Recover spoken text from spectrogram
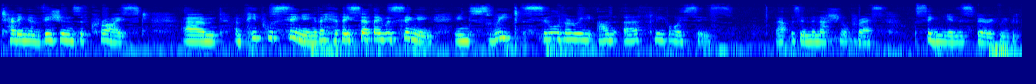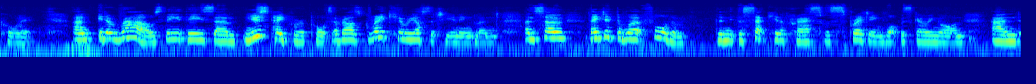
telling of visions of Christ. Um, and people singing, they, they said they were singing in sweet, silvery, unearthly voices. That was in the national press singing in the spirit, we would call it. And it aroused, the, these um, newspaper reports aroused great curiosity in England. And so they did the work for them. The, the secular press was spreading what was going on, and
